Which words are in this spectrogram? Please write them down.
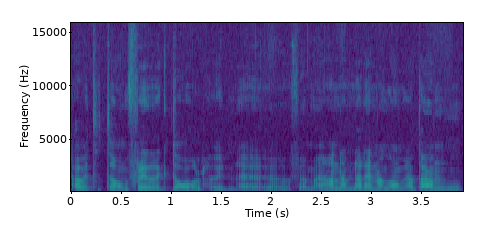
jag vet inte om Fredrik Dalhöjd, eh, för mig, han nämnde det någon gång att han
